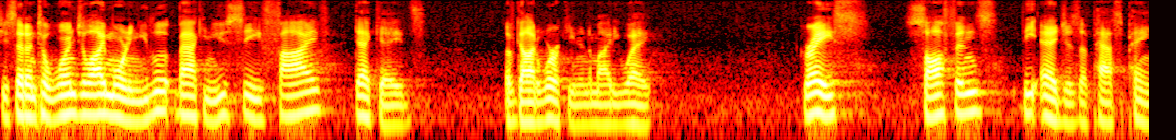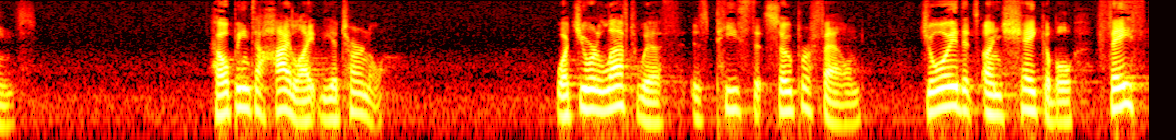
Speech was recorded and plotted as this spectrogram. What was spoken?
She said, until one July morning, you look back and you see five decades of God working in a mighty way. Grace softens the edges of past pains, helping to highlight the eternal. What you are left with is peace that's so profound, joy that's unshakable, faith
